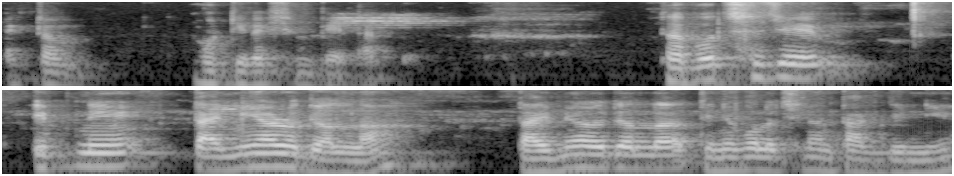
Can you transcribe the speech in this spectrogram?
একটা মোটিভেশন পেয়ে থাকব। তারপর হচ্ছে যে, ইবনে তাইমিয়া রদিয়াল্লাহ তাইমিয়া রদিয়াল্লাহ তিনি বলেছিলেন তাকদির নিয়ে,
